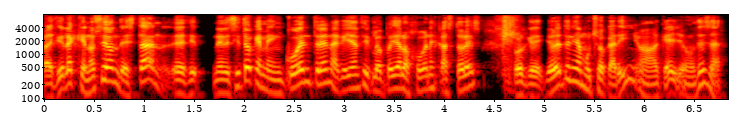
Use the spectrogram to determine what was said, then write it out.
para decirles que no sé dónde están. Es decir, necesito que me encuentren aquella enciclopedia los jóvenes castores, porque yo le tenía mucho cariño a aquello, César.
